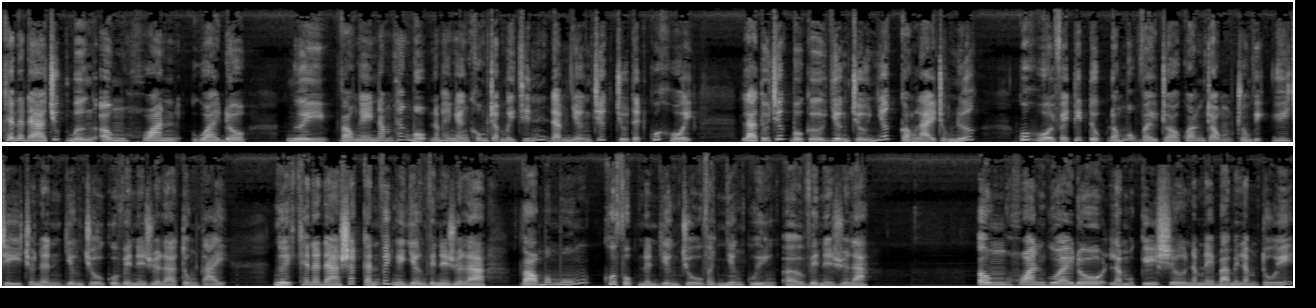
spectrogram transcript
Canada chúc mừng ông Juan Guaido, người vào ngày 5 tháng 1 năm 2019 đảm nhận chức Chủ tịch Quốc hội, là tổ chức bầu cử dân chủ nhất còn lại trong nước. Quốc hội phải tiếp tục đóng một vai trò quan trọng trong việc duy trì cho nền dân chủ của Venezuela tồn tại. Người Canada sát cánh với người dân Venezuela và mong muốn khôi phục nền dân chủ và nhân quyền ở Venezuela. Ông Juan Guaido là một kỹ sư năm nay 35 tuổi,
